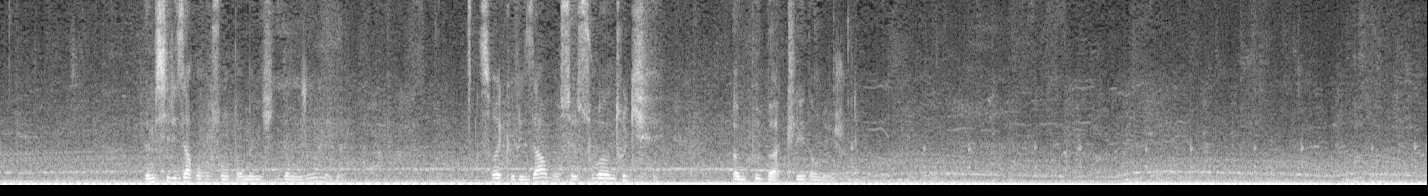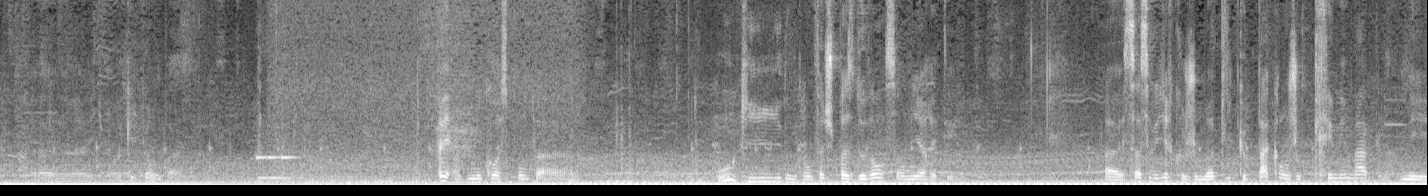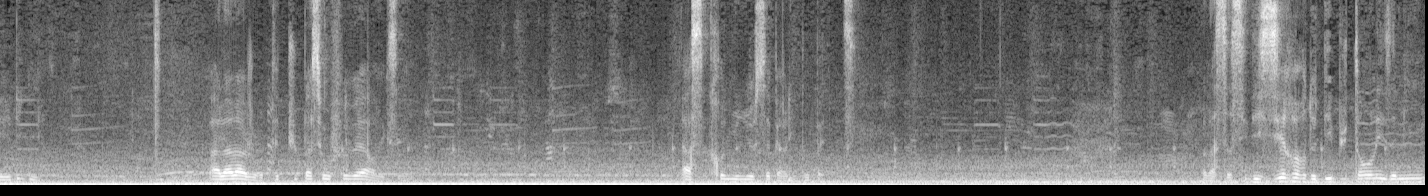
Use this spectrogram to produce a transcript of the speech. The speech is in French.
Même si les arbres sont pas magnifiques dans le jeu. C'est vrai que les arbres, c'est souvent un truc qui est un peu bâclé dans les jeux. Euh, il y aura quelqu'un ou pas? Ne correspond pas. Ok, donc en fait je passe devant sans m'y arrêter. Euh, ça, ça veut dire que je m'applique pas quand je crée mes maps, mes lignes. Ah là là, j'aurais peut-être pu passer au feu vert avec ça. Ah, c'est trop mieux, ça perd l'hypopète. Voilà, ça c'est des erreurs de débutants, les amis.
